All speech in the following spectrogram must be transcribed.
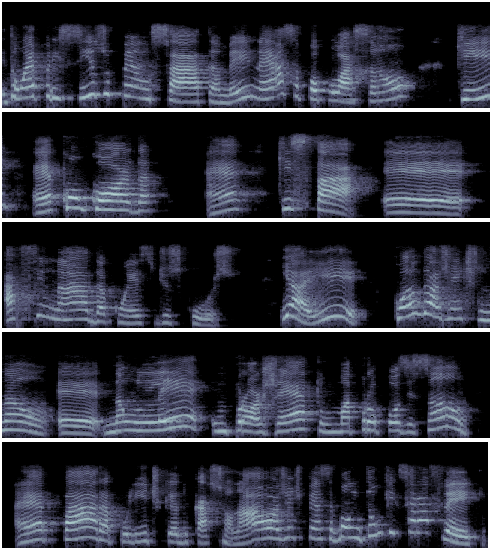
Então é preciso pensar também nessa população que é, concorda, é, que está é, afinada com esse discurso. E aí, quando a gente não, é, não lê um projeto, uma proposição é, para a política educacional, a gente pensa, bom, então o que será feito?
